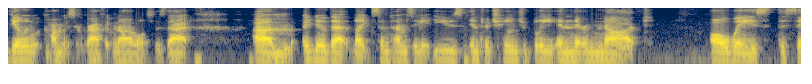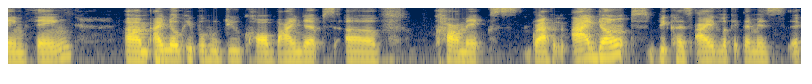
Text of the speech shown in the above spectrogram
dealing with comics and graphic novels is that um I know that like sometimes they get used interchangeably and they're not always the same thing. Um I know people who do call bind ups of comics graphic I don't because I look at them as a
